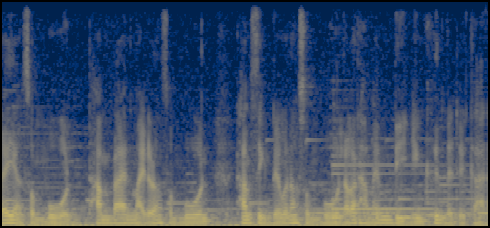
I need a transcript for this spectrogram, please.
ได้อย่างสมบูรณ์ทำแบรนด์ใหม่ก็ต้องสมบูรณ์ทำสิ่งเดิมก็ต้องสมบูรณ์แล้วก็ทำให้มันดียิ่งขึ้นไปด้วยกัน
